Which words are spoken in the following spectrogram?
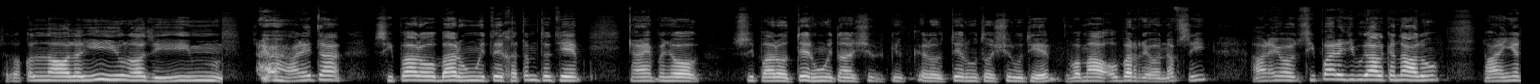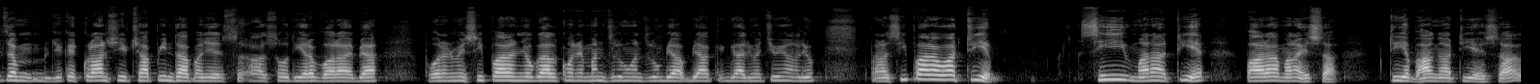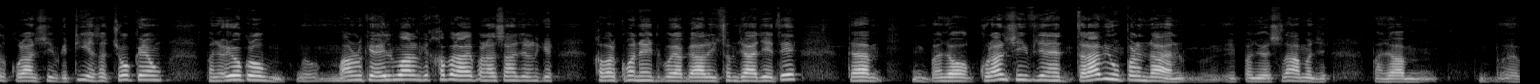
صدق الله العلي العظيم हाणे त सिपारो ॿारहों हिते ख़तमु थो थिए ऐं पंहिंजो सिपारो तेरहूं हितां कहिड़ो तेरहो थो शुरू थिए उहो मां उभर रहियो नफ़्सी हाणे इहो सिपारे जी बि ॻाल्हि कंदा हलूं हाणे हीअं त जेके क़ुर शरीफ़ छापीनि था पंहिंजे सऊदी अरब वारा ऐं ॿिया पोइ हुननि में सिपारनि जो ॻाल्हि कोन्हे मंज़िलूं वंज़िलूं ॿिया ॿिया के ॻाल्हियूं अची वियूं हलियूं पर सिपारा हुआ टीह सी माना टीह पारा माना हिसा टीह भाङा टीह हिसा क़ुर शरीफ़ खे टीह हिसा छो कयूं पंहिंजो इहो हिकिड़ो माण्हुनि खे इल्म वारनि खे ख़बर आहे पर असां जिनि खे ख़बर कोन्हे त पोइ इहा ॻाल्हि सम्झाइजे हिते त पंहिंजो क़ुर शरीफ़ जॾहिं तरावियूं पढ़ंदा आहिनि पंहिंजो इस्लाम जे पंहिंजा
